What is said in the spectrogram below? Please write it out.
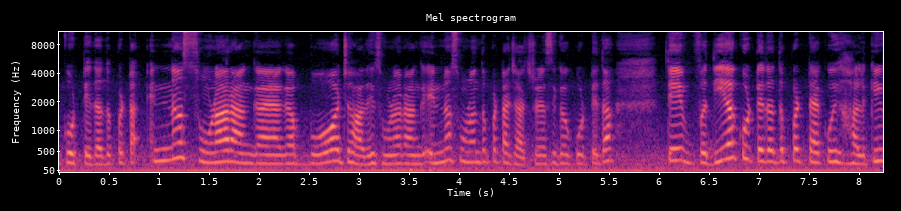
ਕੋਟੇ ਦਾ ਦੁਪੱਟਾ, ਇੰਨਾ ਸੋਹਣਾ ਰੰਗ ਆਇਆਗਾ, ਬਹੁਤ ਜ਼ਿਆਦਾ ਸੋਹਣਾ ਰੰਗ, ਇੰਨਾ ਸੋਹਣਾ ਦੁਪੱਟਾ ਜੱਚ ਰਿਹਾ ਸੀਗਾ ਕੋਟੇ ਦਾ। ਤੇ ਵਧੀਆ ਕੋਟੇ ਦਾ ਦੁਪੱਟਾ ਕੋਈ ਹਲਕੀ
